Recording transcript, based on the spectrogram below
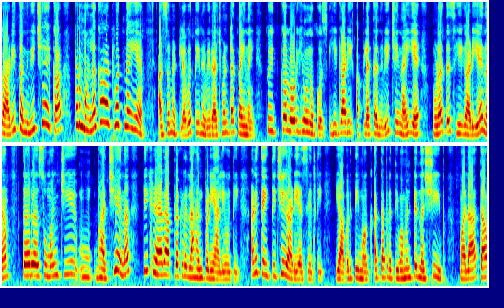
गाडी तन्वीची आहे का? पण मला का आठवत नाही आहे असं म्हटल्यावर ती रविराज म्हणतात नाही नाही तू इतकं लोड घेऊ नकोस. ही गाडी आपल्या तन्वीची नाही आहे मुळातच ही गाडी आहे ना तर सुमनची भाची आहे ना ती खेळायला आपल्याकडे लहानपणी आली होती आणि ते तिची गाडी असेल ती. यावरती मग आता प्रतिमा म्हणते नशीब मला आता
